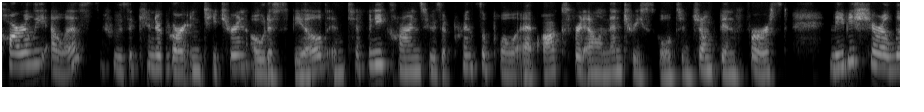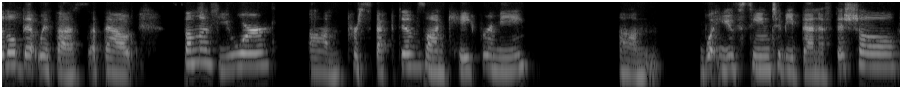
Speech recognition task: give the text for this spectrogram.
Carly Ellis, who's a kindergarten teacher in Otisfield, and Tiffany Carnes, who's a principal at Oxford Elementary School, to jump in first. Maybe share a little bit with us about some of your um, perspectives on K for Me, um, what you've seen to be beneficial,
